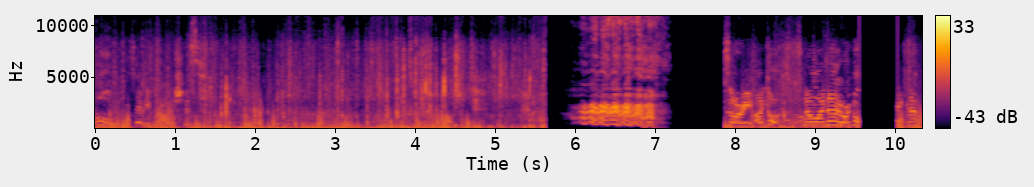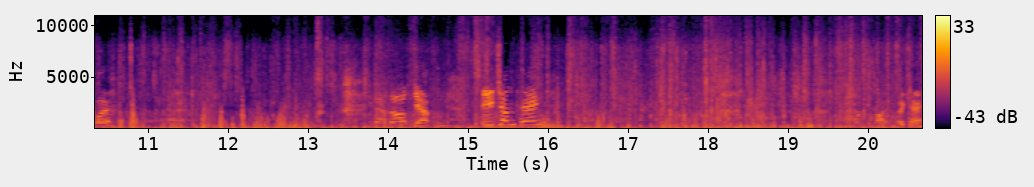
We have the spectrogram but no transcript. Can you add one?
Oh, so many branches. Oh. Sorry, I got. No, I know, I got taken out by. Yep. Are you jumping? Okay.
